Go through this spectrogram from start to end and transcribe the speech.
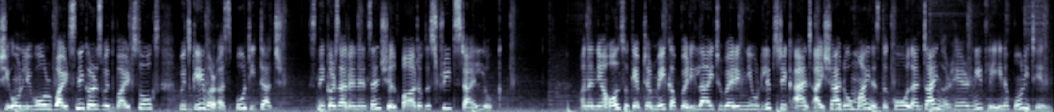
She only wore white sneakers with white socks, which gave her a sporty touch. Sneakers are an essential part of the street style look. Ananya also kept her makeup very light, wearing nude lipstick and eyeshadow minus the kohl and tying her hair neatly in a ponytail.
